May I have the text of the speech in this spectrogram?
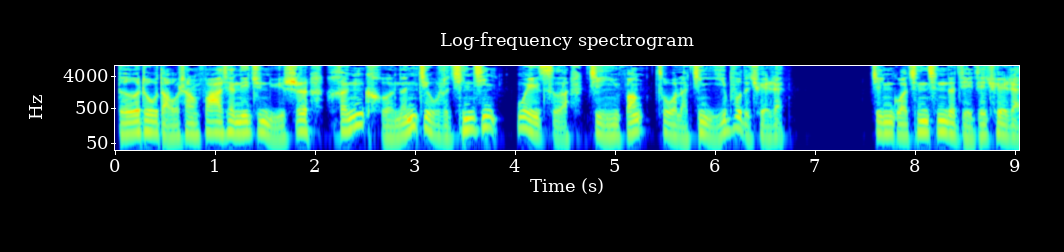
德州岛上发现那具女尸很可能就是青青，为此警方做了进一步的确认。经过青青的姐姐确认，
